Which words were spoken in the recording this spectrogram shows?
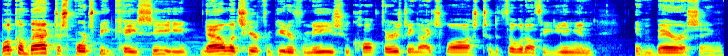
Welcome back to SportsBeat KC. Now let's hear from Peter Vermes, who called Thursday night's loss to the Philadelphia Union embarrassing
